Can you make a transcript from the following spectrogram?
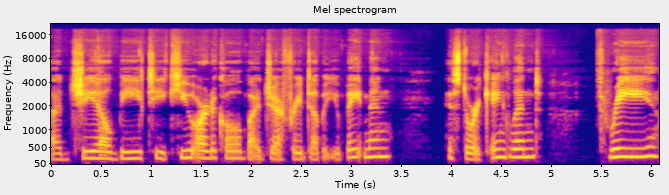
a GLBTQ article by Geoffrey W. Bateman, Historic England, three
